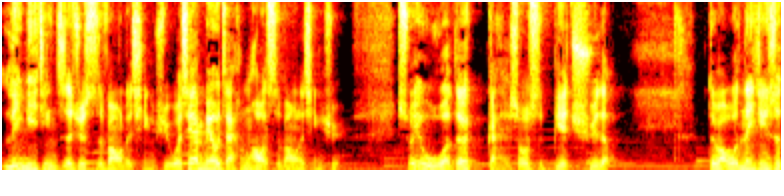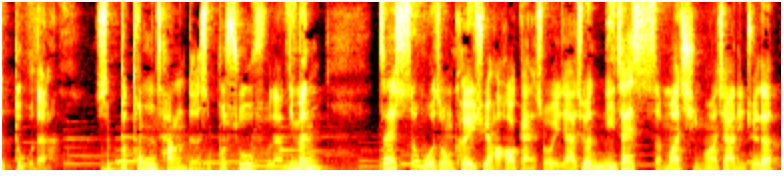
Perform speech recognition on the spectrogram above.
淋漓尽致的去释放我的情绪，我现在没有在很好释放我的情绪，所以我的感受是憋屈的，对吧？我内心是堵的。是不通畅的，是不舒服的。你们在生活中可以去好好感受一下，就是你在什么情况下，你觉得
